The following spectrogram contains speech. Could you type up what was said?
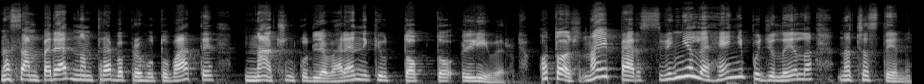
Насамперед нам треба приготувати начинку для вареників, тобто лівер. Отож, найперш свині легені поділила на частини,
